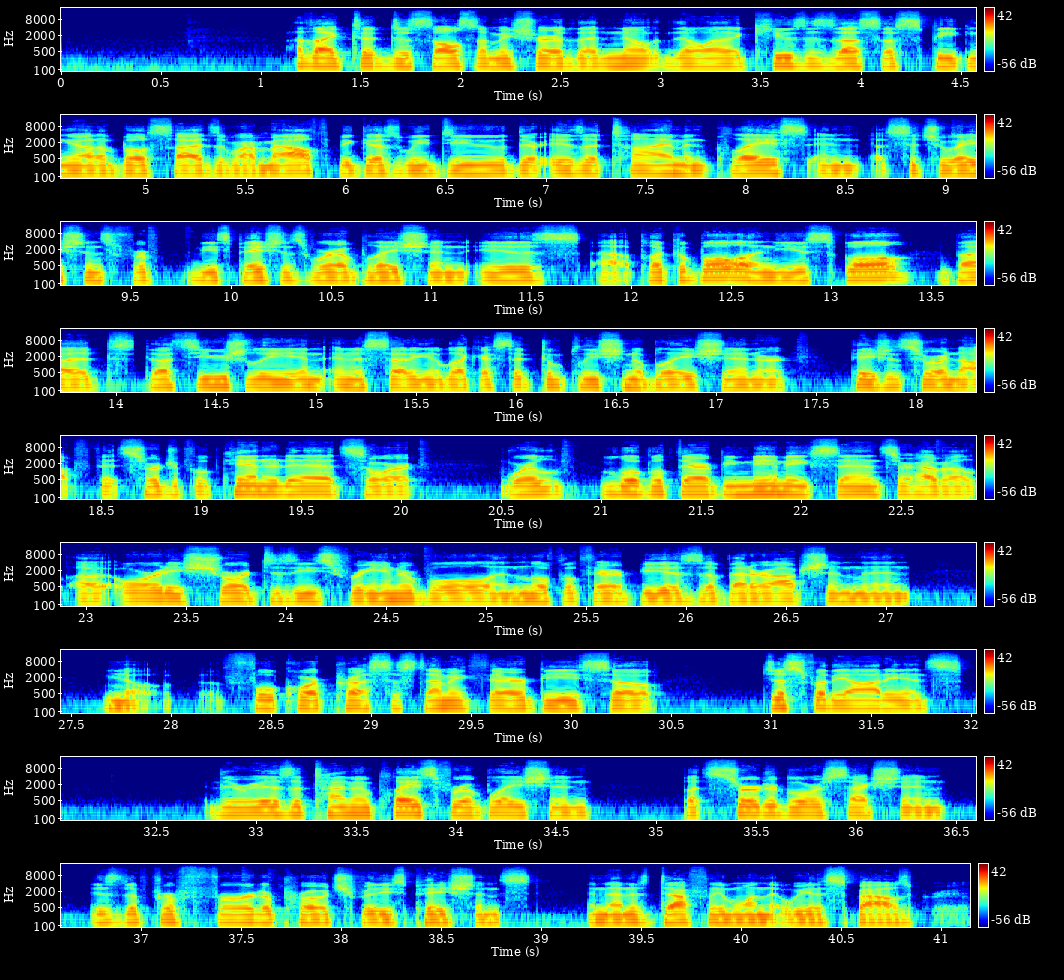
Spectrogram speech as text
I'd like to just also make sure that no, no one accuses us of speaking out of both sides of our mouth because we do. There is a time and place and situations for these patients where ablation is uh, applicable and useful, but that's usually in, in a setting of, like I said, completion ablation or patients who are not fit surgical candidates or where local therapy may make sense or have a, a already short disease-free interval and local therapy is a better option than you know, full court press systemic therapy. So, just for the audience, there is a time and place for ablation, but surgical resection is the preferred approach for these patients. And that is definitely one that we espouse greatly.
